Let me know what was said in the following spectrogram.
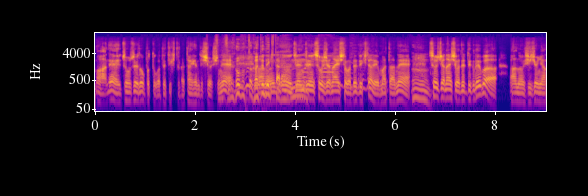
まあね、増税ロボットが出てきたら大変でしょうしね。ロボットが出てきたら、うん、全然そうじゃない人が出てきたら、またね、うん、そうじゃない人が出てくれば、あの非常に明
